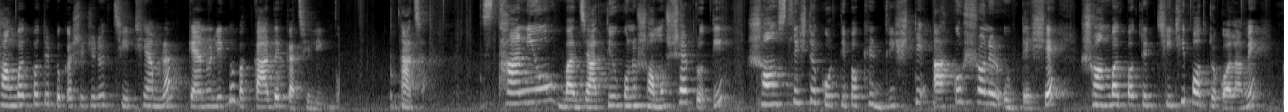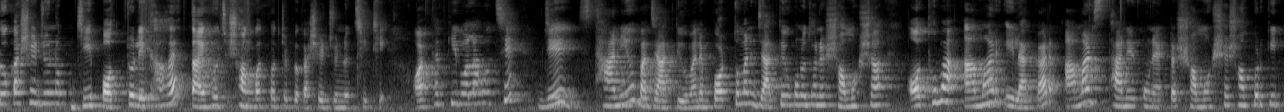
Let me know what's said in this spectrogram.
সংবাদপত্রে প্রকাশের জন্য চিঠি আমরা কেন লিখব বা কাদের কাছে লিখব। আচ্ছা স্থানীয় বা জাতীয় কোনো সমস্যার প্রতি সংশ্লিষ্ট কর্তৃপক্ষের দৃষ্টি আকর্ষণের উদ্দেশ্যে সংবাদপত্রের চিঠিপত্র কলামে প্রকাশের জন্য যে পত্র লেখা হয়, তাই হচ্ছে সংবাদপত্র প্রকাশের জন্য চিঠি। অর্থাৎ কি বলা হচ্ছে? যে স্থানীয় বা জাতীয় মানে বর্তমানে জাতীয় কোনো ধরনের সমস্যা অথবা আমার এলাকার, আমার স্থানের কোনো একটা সমস্যা সম্পর্কিত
